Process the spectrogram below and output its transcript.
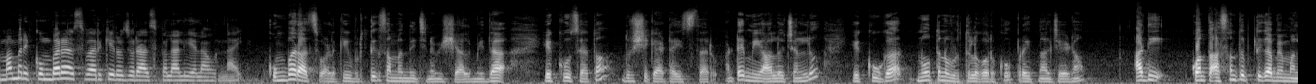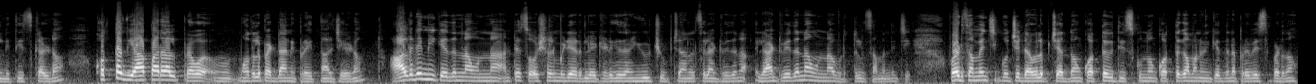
అమ్మ మరి కుంభరాశి వారికి ఈరోజు రాశి ఫలాలు ఎలా ఉన్నాయి? కుంభరాశి వాళ్ళకి వృత్తికి సంబంధించిన విషయాల మీద ఎక్కువ శాతం దృష్టి కేటాయిస్తారు. అంటే మీ ఆలోచనలు ఎక్కువగా నూతన వృత్తుల కొరకు ప్రయత్నాలు చేయడం అది కొంత అసంతృప్తిగా మిమ్మల్ని తీసుకెళ్ళడం కొత్త వ్యాపారాలు ప్రవ మొదలు పెట్టడానికి ప్రయత్నాలు చేయడం ఆల్రెడీ మీకు ఏదైనా ఉన్న అంటే సోషల్ మీడియా రిలేటెడ్గా ఏదైనా యూట్యూబ్ ఛానల్స్ ఇలాంటివి ఏదైనా ఇలాంటివి ఏదైనా ఉన్న వృత్తులకు సంబంధించి. వాటికి సంబంధించి కొంచెం డెవలప్ చేద్దాం కొత్తవి తీసుకుందాం కొత్తగా మనం ఇంకేదైనా ప్రవేశపెడదాం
